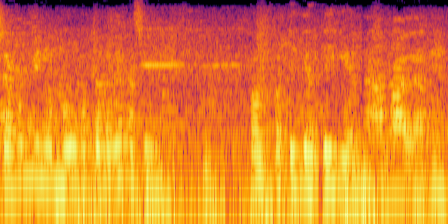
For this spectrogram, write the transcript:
Kasi ako binubuo ko talaga kasi pag patigil-tigil na abala rin.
